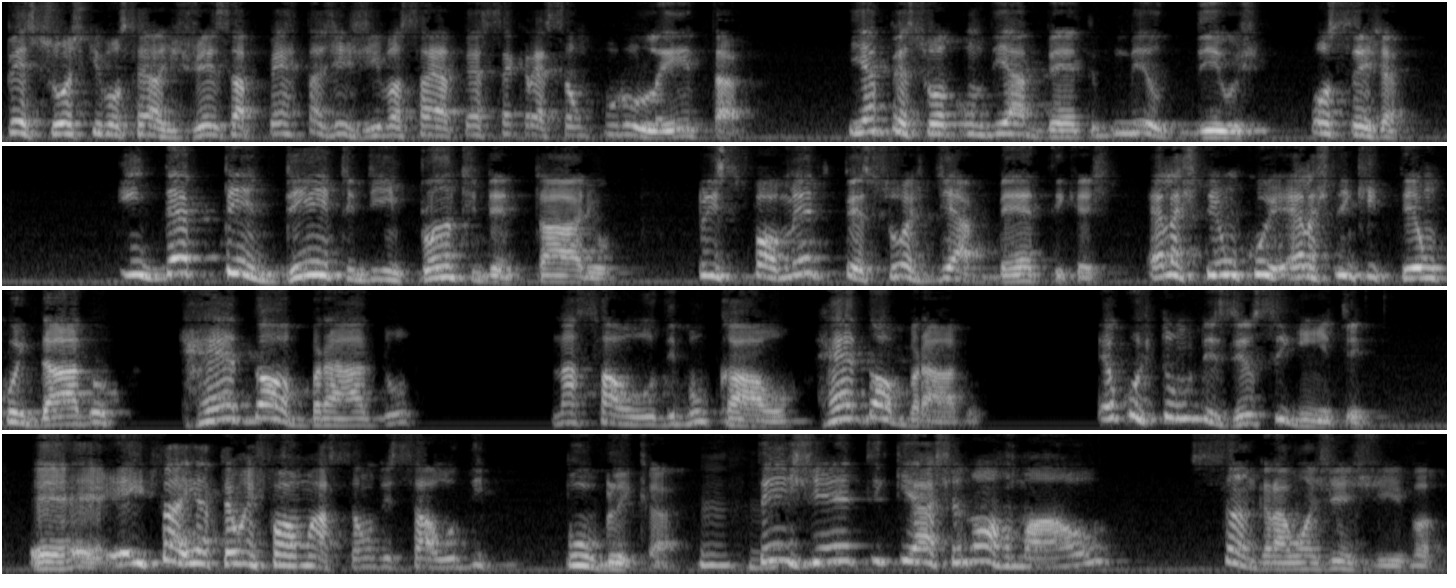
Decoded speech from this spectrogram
pessoas que você às vezes aperta a gengiva, sai até secreção purulenta, e a pessoa com diabetes, meu Deus, ou seja, independente de implante dentário, principalmente pessoas diabéticas, elas têm, um, elas têm que ter um cuidado redobrado na saúde bucal, redobrado. Eu costumo dizer o seguinte, é, isso aí é até uma informação de saúde pública. Uhum. Tem gente que acha normal sangrar uma gengiva.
